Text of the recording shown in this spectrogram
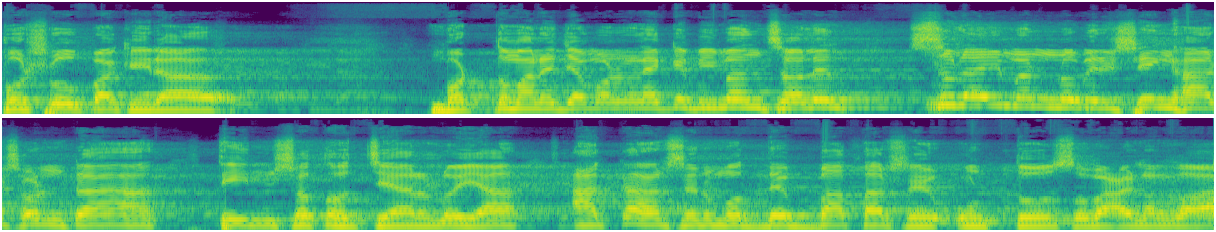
পশু পাখিরা। বর্তমানে যেমন নাকি বিমান চলেন সুলাইমান নবীর সিংহাসনটা তিন শত চেয়ার লইয়া আকাশের মধ্যে বাতাসে উঠত, সুবহানাল্লাহ।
